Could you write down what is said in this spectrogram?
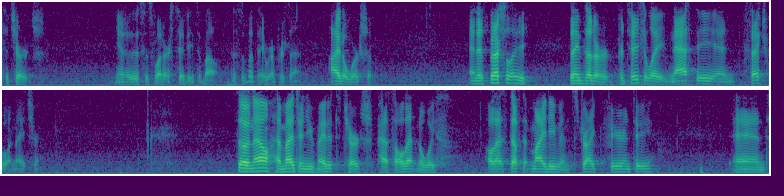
to church. You know, this is what our city's about. This is what they represent idol worship. And especially things that are particularly nasty and sexual in nature. So now imagine you've made it to church, past all that noise, all that stuff that might even strike fear into you. And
